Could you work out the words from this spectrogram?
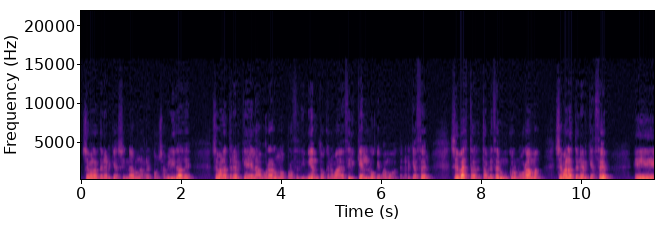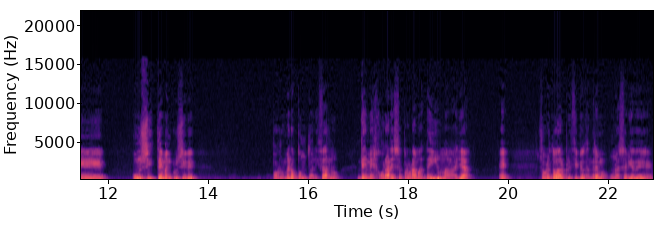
se van a tener que asignar unas responsabilidades, se van a tener que elaborar unos procedimientos que nos van a decir qué es lo que vamos a tener que hacer, se va a establecer un cronograma, se van a tener que hacer eh, un sistema inclusive, por lo menos puntualizarlo, de mejorar ese programa, de ir más allá. ¿eh? Sobre todo al principio tendremos una serie de,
